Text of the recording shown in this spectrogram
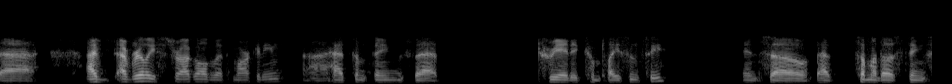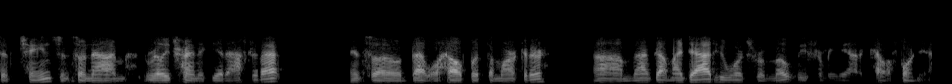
uh, I've I've really struggled with marketing. Uh, I had some things that created complacency, and so that some of those things have changed, and so now I'm really trying to get after that, and so that will help with the marketer. Um, I've got my dad who works remotely for me out of California,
